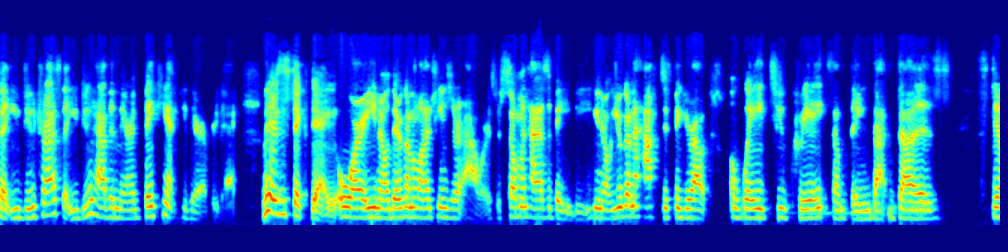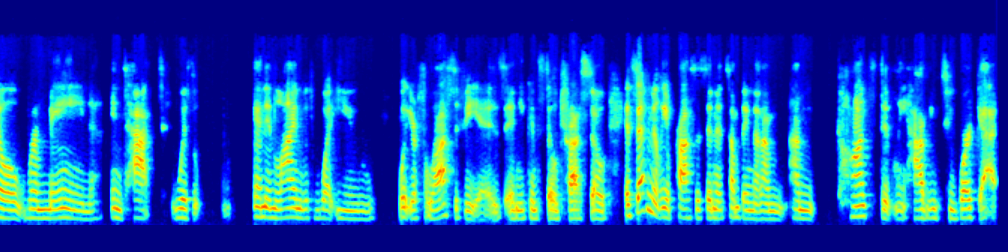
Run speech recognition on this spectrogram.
that you do trust, that you do have in there, they can't be there every day. There's a sick day, or, you know, they're going to want to change their hours, or someone has a baby. You know, you're going to have to figure out a way to create something that does still remain intact with and in line with what you what your philosophy is and you can still trust so it's definitely a process and it's something that i'm i'm constantly having to work at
